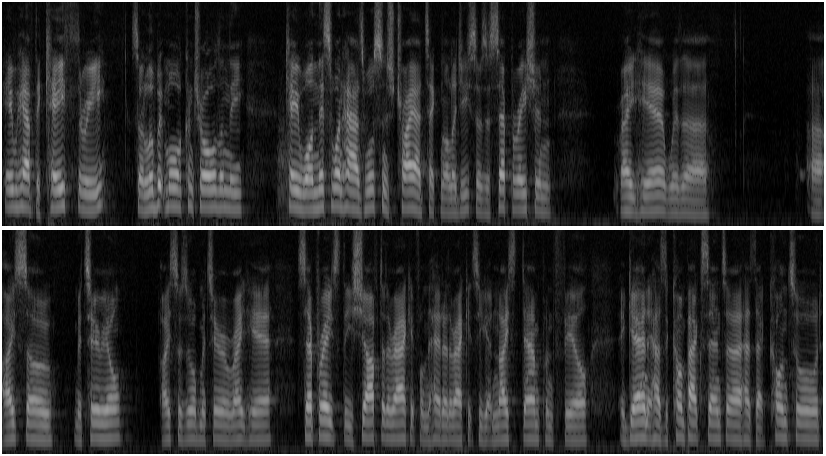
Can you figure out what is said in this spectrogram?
Here we have the K3, so a little bit more control than the K1. This one has Wilson's Triad technology, so there's a separation right here with a, a ISO material, isosorb material right here. Separates the shaft of the racket from the head of the racket so you get a nice dampened feel. Again, it has the compact center, has that contoured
